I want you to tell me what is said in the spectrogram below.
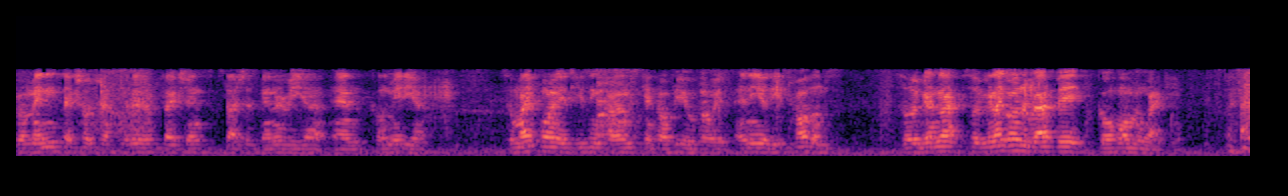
from many sexual transmitted infections such as gonorrhea and chlamydia. So my point is using condoms can help you avoid any of these problems. So if you're not so if you're not going to wrap it, go home and. That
